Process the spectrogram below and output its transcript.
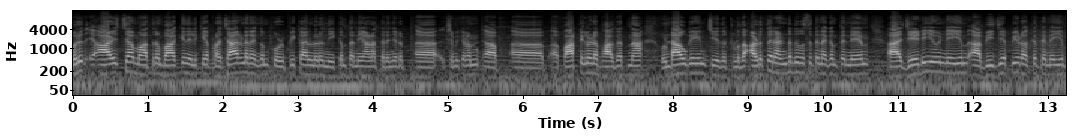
ഒരു ആഴ്ച മാത്രം ബാക്കി നിൽക്കെ പ്രചാരണ രംഗം കൊഴുപ്പിക്കാനുള്ളൊരു നീക്കം തന്നെയാണ് തെരഞ്ഞെടുപ്പ് ക്ഷമിക്കണം പാർട്ടികളുടെ ഭാഗത്ത് നിന്ന് ഉണ്ടാവുകയും ചെയ്തിട്ടുള്ളത്. അടുത്ത രണ്ട് ദിവസത്തിനകം തന്നെ ജെ ഡി യുവിന്റെയും ബി ജെ പിയുടെ ഒക്കെ തന്നെയും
